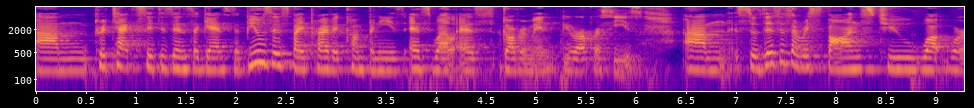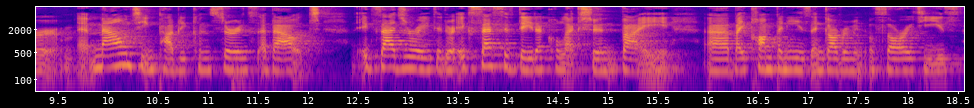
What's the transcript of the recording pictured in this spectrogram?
um, protect citizens against abuses by private companies as well as government bureaucracies. Um, so this is a response to what were mounting public concerns about exaggerated or excessive data collection by uh, by companies and government authorities.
